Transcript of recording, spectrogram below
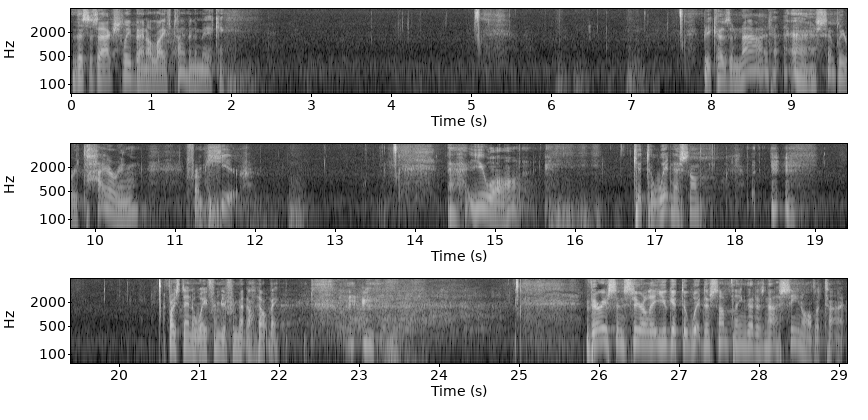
this has actually been a lifetime in the making. Because I'm not simply retiring from here. Uh, you all get to witness something. if I stand away from you for a minute, help me. Very sincerely, you get to witness something that is not seen all the time.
